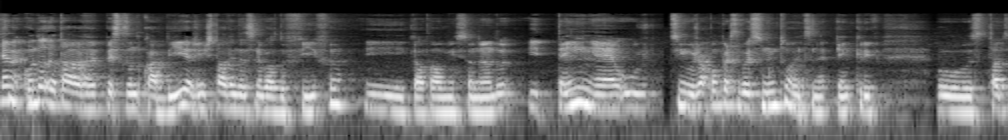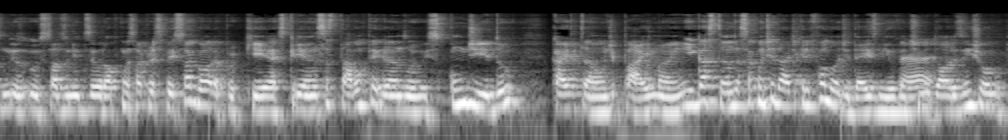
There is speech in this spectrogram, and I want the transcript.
É, mas quando eu tava pesquisando com a Bia, a gente tava vendo esse negócio do FIFA e que ela tava mencionando. E tem. É, o, sim, o Japão percebeu isso muito antes, né? Que é incrível. Os Estados, Unidos, os Estados Unidos e a Europa começaram a perceber isso agora, porque as crianças estavam pegando escondido cartão de pai e mãe e gastando essa quantidade que ele falou, de 10 mil, 20 É. mil dólares em jogo.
